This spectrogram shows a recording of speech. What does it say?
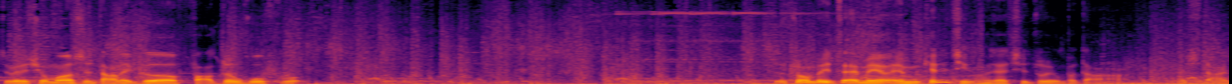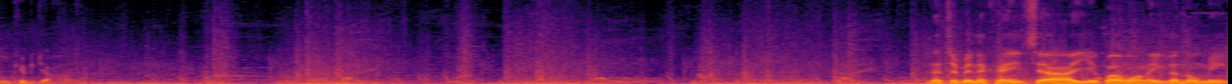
这边的熊猫是打了一个法盾护符，这装备在没有 MK 的情况下其实作用不大，啊，还是打 MK 比较好那这边呢，看一下野怪网了一个农民，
